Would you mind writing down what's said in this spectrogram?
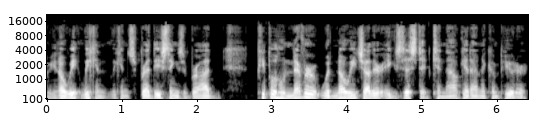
you know we, we can we can spread these things abroad. People who never would know each other existed can now get on a computer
